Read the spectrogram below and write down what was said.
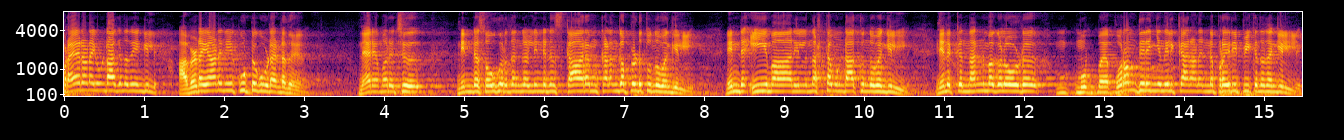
പ്രേരണയുണ്ടാകുന്നത് എങ്കിൽ അവിടെയാണ് നീ കൂട്ടുകൂടേണ്ടത്. നേരെ മറിച്ച് നിന്റെ സൗഹൃദങ്ങൾ നിന്റെ നിസ്കാരം കളങ്കപ്പെടുത്തുന്നുവെങ്കിൽ നിന്റെ ഈമാനിൽ നഷ്ടമുണ്ടാക്കുന്നുവെങ്കിൽ നിനക്ക് നന്മകളോട് പുറം തിരിഞ്ഞു നിൽക്കാനാണ് എന്നെ പ്രേരിപ്പിക്കുന്നതെങ്കിൽ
